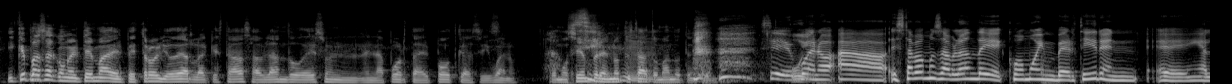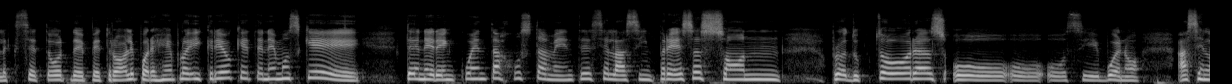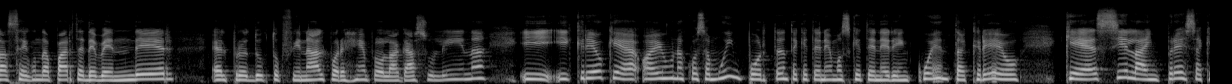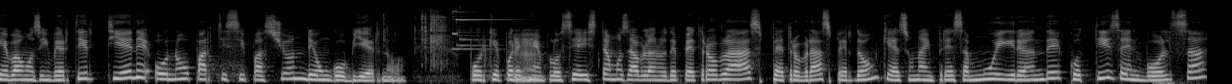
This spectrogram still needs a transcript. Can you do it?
¿Y qué pasa con el tema del petróleo, Derla, que estabas hablando de eso en, en la puerta del podcast? Y bueno, como siempre, no te estaba tomando atención. Sí, Uy. bueno, ah, estábamos hablando de cómo invertir en, eh, en el sector de petróleo, por ejemplo, y creo que tenemos que tener en cuenta justamente si las empresas son productoras o, si, bueno, hacen la segunda parte de vender el producto final, por ejemplo, la gasolina. Y, y creo que hay una cosa muy importante que tenemos que tener en cuenta, creo, que es si la empresa que vamos a invertir tiene o no participación de un gobierno. Porque, por ejemplo, si estamos hablando de Petrobras, Petrobras, perdón, que es una empresa muy grande, cotiza en bolsa,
